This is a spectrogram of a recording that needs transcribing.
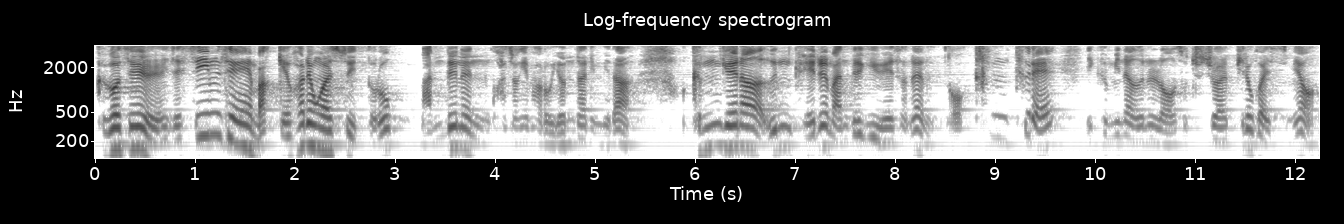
그것을 이제 쓰임새에 맞게 활용할 수 있도록 만드는 과정이 바로 연단입니다. 금괴나 은괴를 만들기 위해서는 어, 큰 틀에 이 금이나 은을 넣어서 주조할 필요가 있으며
